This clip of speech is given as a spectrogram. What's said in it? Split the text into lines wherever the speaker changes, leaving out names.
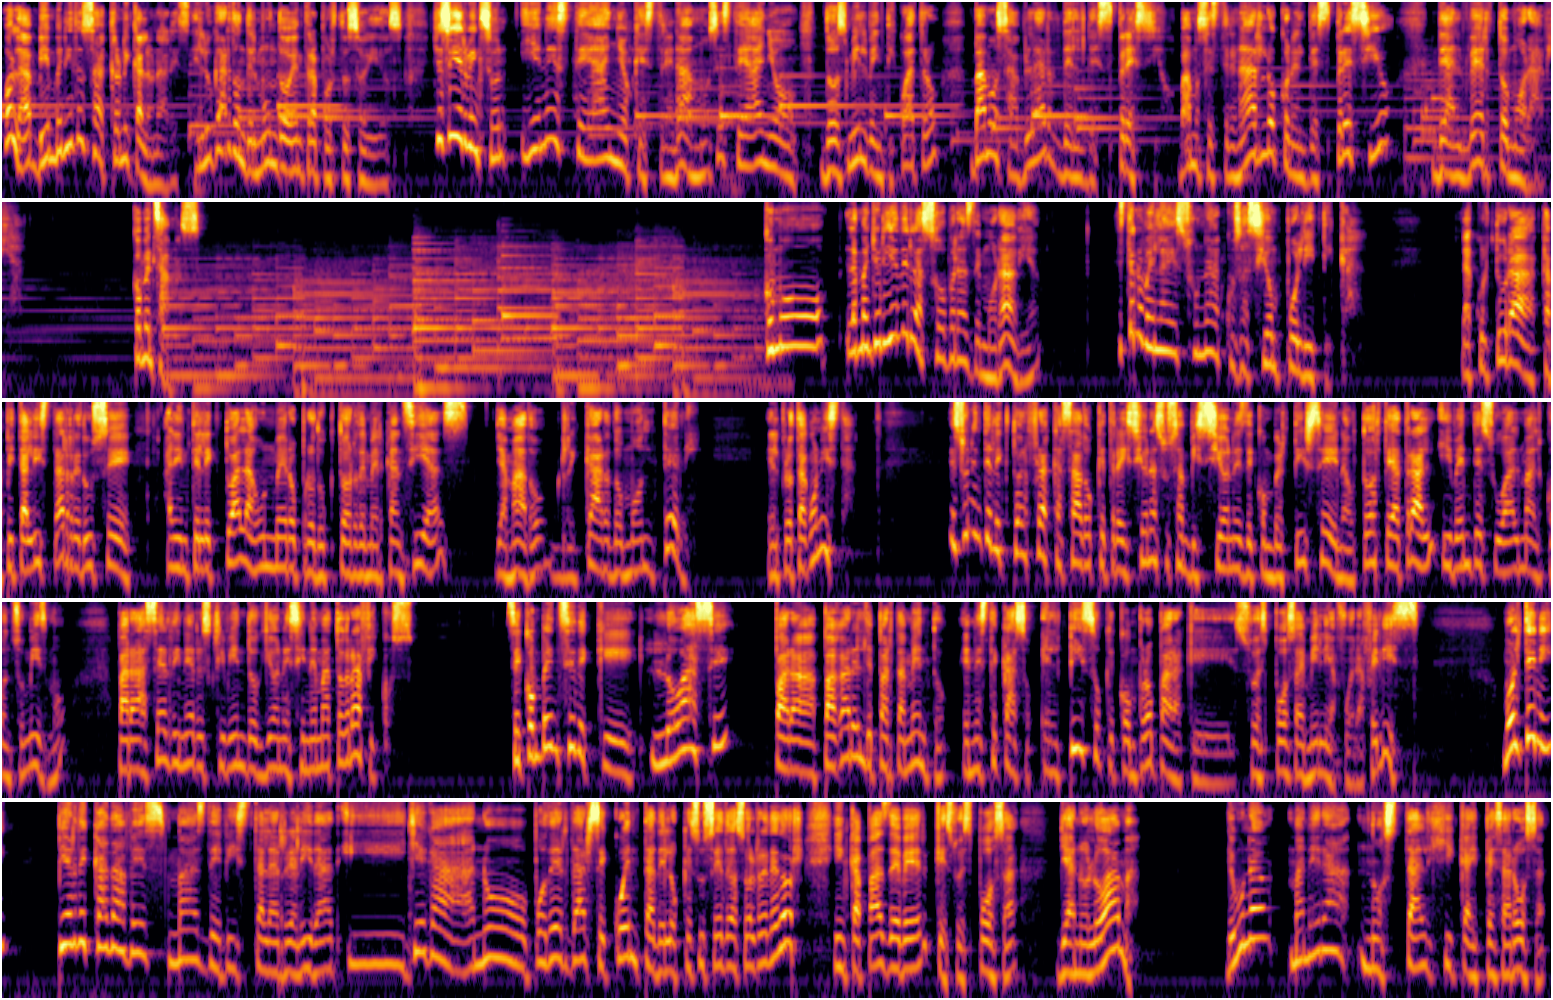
Hola, bienvenidos a Crónica Lonares, el lugar donde el mundo entra por tus oídos. Yo soy Irving Sun y en este año que estrenamos, este año 2024, vamos a hablar del desprecio. Vamos a estrenarlo con el desprecio de Alberto Moravia. Comenzamos. Como la mayoría de las obras de Moravia, esta novela es una acusación política la cultura capitalista reduce al intelectual a un mero productor de mercancías, llamado Ricardo Monteni, el protagonista. Es un intelectual fracasado que traiciona sus ambiciones de convertirse en autor teatral y vende su alma al consumismo para hacer dinero escribiendo guiones cinematográficos. Se convence de que lo hace para pagar el departamento, en este caso el piso que compró para que su esposa Emilia fuera feliz. Molteni pierde cada vez más de vista la realidad y llega a no poder darse cuenta de lo que sucede a su alrededor, incapaz de ver que su esposa ya no lo ama. De una manera nostálgica y pesarosa,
